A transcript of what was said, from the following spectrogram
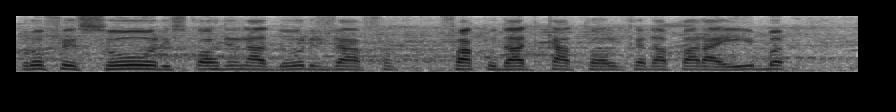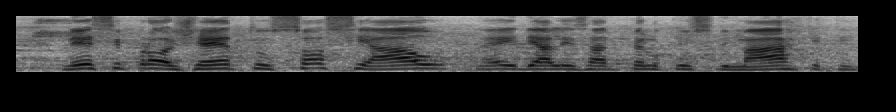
professores, coordenadores da Faculdade Católica da Paraíba, nesse projeto social né, idealizado pelo curso de marketing,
